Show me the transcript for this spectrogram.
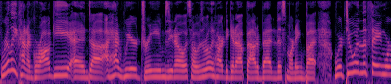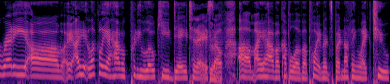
really kind of groggy and uh, I had weird dreams, you know. So it was really hard to get up out of bed this morning. But we're doing the thing. We're ready. Um, I, I luckily I have a pretty low key day today, so um, I have a couple of appointments, but nothing like too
